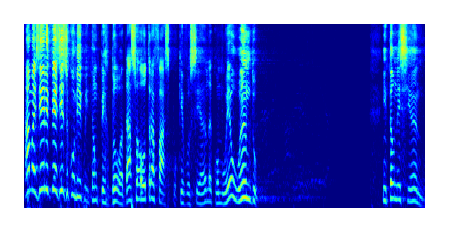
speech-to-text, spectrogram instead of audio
Ah, mas ele fez isso comigo, então perdoa, dá sua outra face, porque você anda como eu ando. Então, nesse ano,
